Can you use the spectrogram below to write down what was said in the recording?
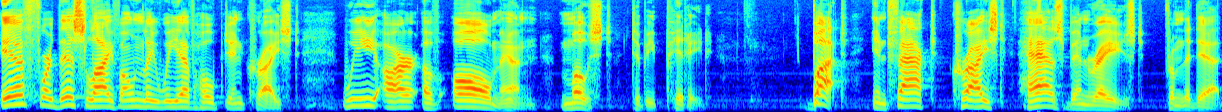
If for this life only we have hoped in Christ, we are of all men most to be pitied. But, in fact, Christ has been raised from the dead,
